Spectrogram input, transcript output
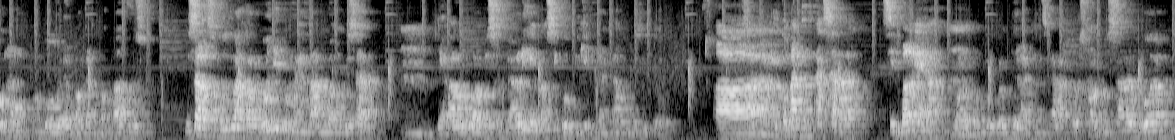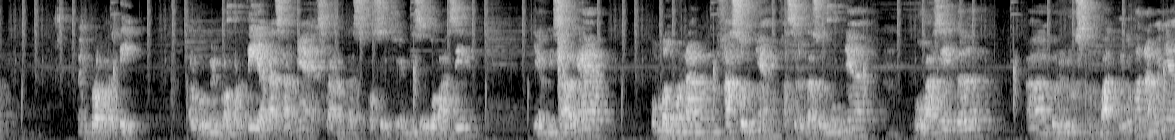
gue mau membawa dampak-dampak bagus misal sebutlah kalau gue jadi pemain tambang besar Hmm. ya kalau gue habis menggali ya pasti gue bikin danau di situ Ah, itu kan kasar simpelnya ya Hmm. walaupun gue belum jalanin sekarang terus kalau misalnya gue main properti kalau gue main properti ya kasarnya eksternalitas positif yang bisa gue kasih ya misalnya pembangunan fasumnya fasilitas umumnya gue kasih ke uh, penduduk setempat itu kan namanya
